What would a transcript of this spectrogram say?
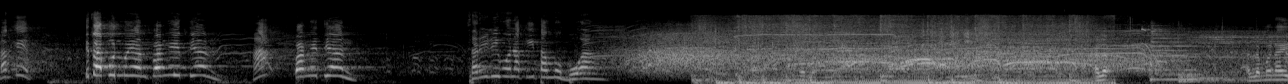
Bakit? Itapon mo yan! Pangit yan! Ha? Pangit yan! Sarili mo nakita mo, buang. Alam, alam mo, Nay,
